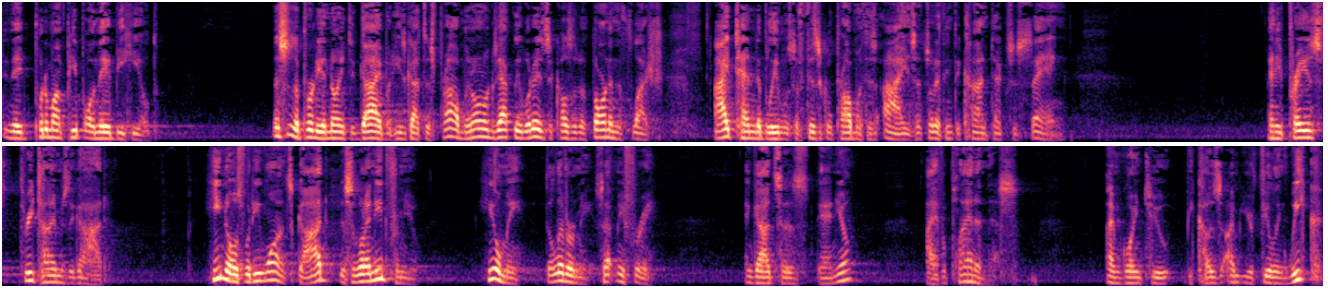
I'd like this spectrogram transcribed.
and they'd put them on people and they'd be healed. This is a pretty anointed guy, but he's got this problem. We don't know exactly what it is. It calls it a thorn in the flesh. I tend to believe it was a physical problem with his eyes. That's what I think the context is saying. And he prays three times to God. He knows what he wants. God, this is what I need from you. Heal me, deliver me, set me free. And God says, Daniel, I have a plan in this. I'm going to, because I'm, you're feeling weak,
